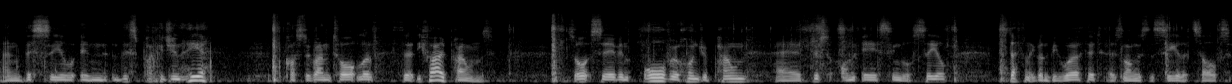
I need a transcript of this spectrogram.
and this seal in this packaging here. Cost a grand total of £35 so it's saving over £100 uh, just on a single seal. It's definitely going to be worth it as long as the seal itself's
